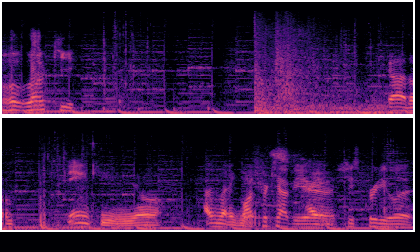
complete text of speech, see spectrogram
Oh, lucky. Got him. Thank you, yo. I was about to get Watch for Caveira. She's pretty lit.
